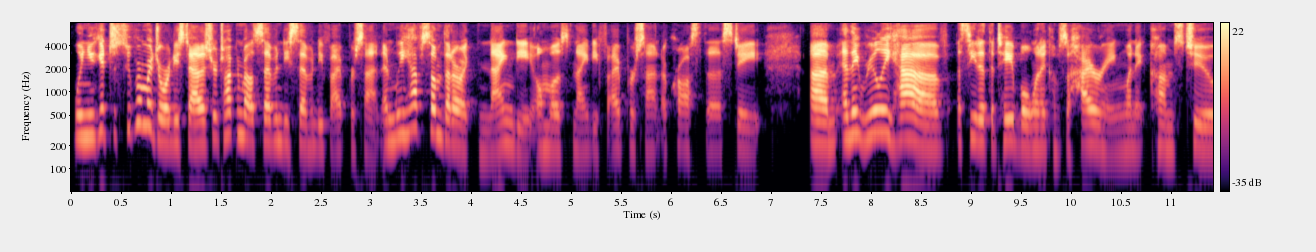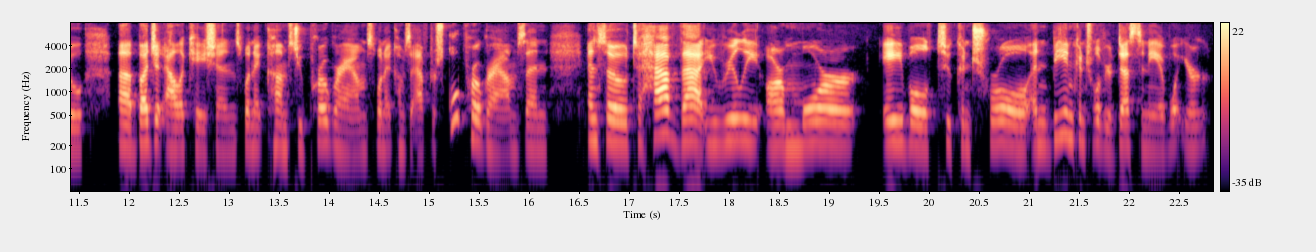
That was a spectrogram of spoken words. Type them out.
When you get to supermajority status, you're talking about 70, 75%. And we have some that are like 90, almost 95% across the state. Um, and they really have a seat at the table when it comes to hiring, when it comes to uh, budget allocations, when it comes to programs, when it comes to after school programs. And, and so to have that, you really are more able to control and be in control of your destiny of what your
